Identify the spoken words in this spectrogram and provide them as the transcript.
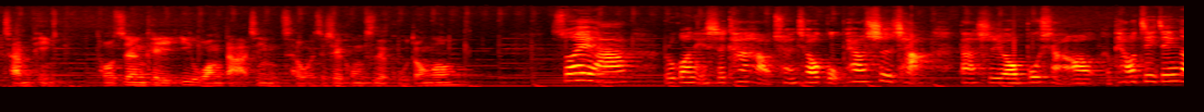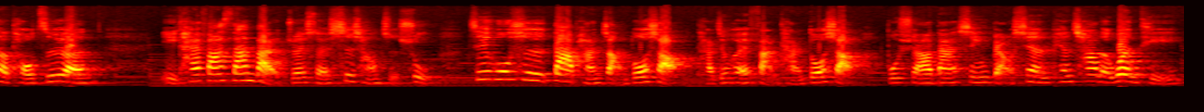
产品，投资人可以一网打尽，成为这些公司的股东哦。所以啊，如果你是看好全球股票市场，但是又不想要挑基金的投资人，以开发三百追随市场指数，几乎是大盘涨多少，它就会反弹多少，不需要担心表现偏差的问题。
